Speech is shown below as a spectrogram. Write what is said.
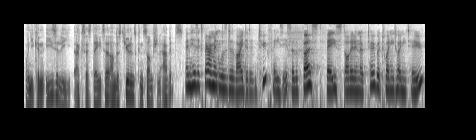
when you can easily access data on the students' consumption habits? And his experiment was divided in two phases. So the first phase started in October 2022,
